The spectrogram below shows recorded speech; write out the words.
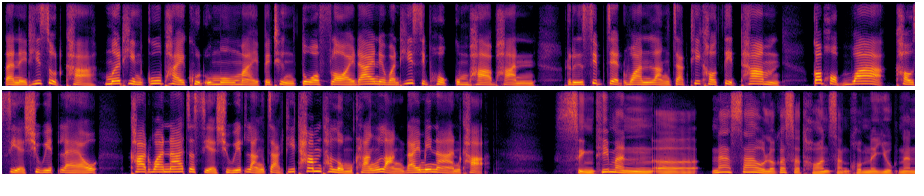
แต่ในที่สุดค่ะ เมื่อทีมกู้ภัยขุดอุโมงค์ใหม่ไปถึงตัวฟลอยได้ในวันที่ 16 กุมภาพันธ์ หรือ 17 วันหลังจากที่เขาติดถ้ำก็พบว่าเขาเสียชีวิตแล้ว คาดว่าน่าจะเสียชีวิตหลังจากที่ถ้ำถล่มครั้งหลังได้ไม่นานค่ะ สิ่งที่มันเอ่อน่าเศร้าแล้วก็สะท้อนสังคมในยุคนั้น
